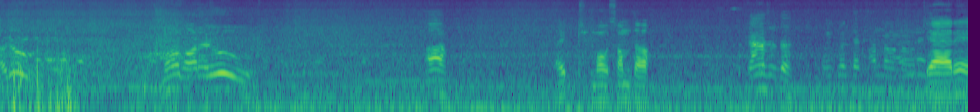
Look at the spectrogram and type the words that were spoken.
हजुर म घर अँ हैट मौसम त कहाँ छु त क्या अरे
